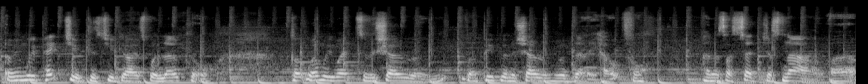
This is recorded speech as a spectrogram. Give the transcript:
I mean, we picked you because you guys were local, but when we went to the showroom, the people in the showroom were very helpful. And as I said just now, uh,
